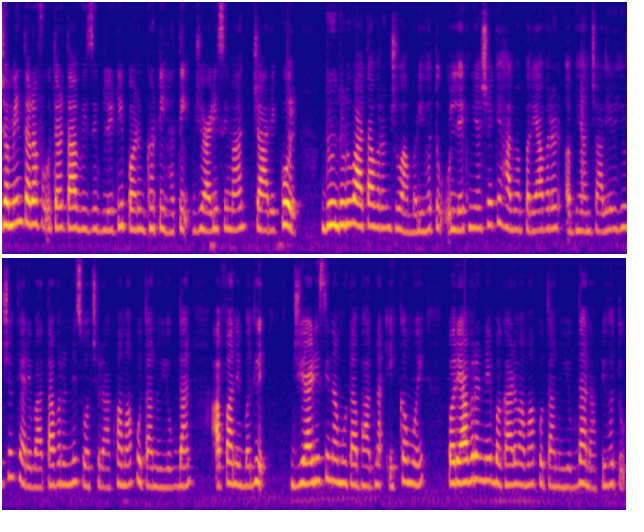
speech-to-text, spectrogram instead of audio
જમીન તરફ ઉતરતા વિઝિબિલિટી પણ ઘટી હતી. જીઆઈડીસીમાં ચારેકોર ધૂંધળું વાતાવરણ જોવા મળ્યું હતું. ઉલ્લેખનીય છે કે હાલમાં પર્યાવરણ અભિયાન ચાલી રહ્યું છે ત્યારે વાતાવરણને સ્વચ્છ રાખવામાં પોતાનું યોગદાન આપવાને બદલે જીઆઈડીસીના મોટાભાગના એકમોએ પર્યાવરણને બગાડવામાં પોતાનું યોગદાન આપ્યું હતું.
